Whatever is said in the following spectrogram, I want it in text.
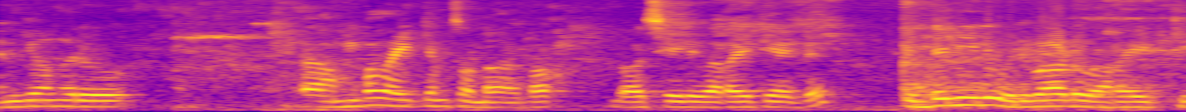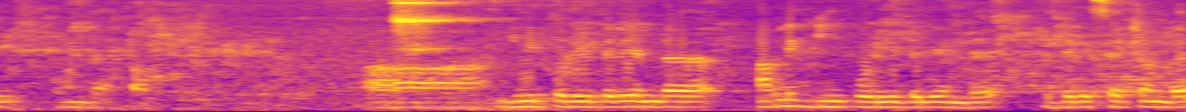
എനിക്ക് തോന്നുന്നൊരു അമ്പത് ഐറ്റംസ് ഉണ്ട് കേട്ടോ ദോശയിൽ വെറൈറ്റി ആയിട്ട്. ഇഡ്ഡലിയിൽ ഒരുപാട് വെറൈറ്റി ഉണ്ട് കേട്ടോ. ഗീ പൊടി ഇഡ്ഡലി ഉണ്ട് ഗാർലിക് ഗീ പൊടി ഇഡ്ഡലി ഉണ്ട് ഇഡ്ഡലി സെറ്റ് ഉണ്ട്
